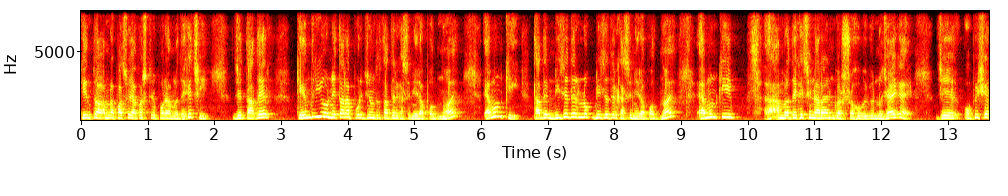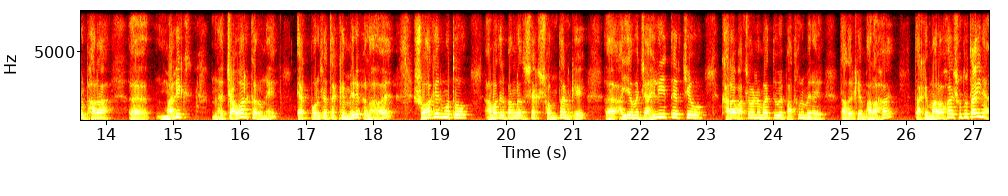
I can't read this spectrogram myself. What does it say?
কিন্তু আমরা পাঁচই আগস্টের পরে আমরা দেখেছি যে তাদের কেন্দ্রীয় নেতারা পর্যন্ত তাদের কাছে নিরাপদ নয়। এমনকি তাদের নিজেদের লোক নিজেদের কাছে নিরাপদ নয়। এমনকি আমরা দেখেছি নারায়ণগঞ্জ সহ বিভিন্ন জায়গায় যে অফিসের ভাড়া মালিক চাওয়ার কারণে এক পর্যায়ে তাকে মেরে ফেলা হয়। সোহাগের মতো আমাদের বাংলাদেশের এক সন্তানকে আইয়ামে জাহিলিয়তের চেয়েও খারাপ আচরণের মাধ্যমে পাথর মেরে তাদেরকে মারা হয়। তাকে মারা হয় শুধু তাই না,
